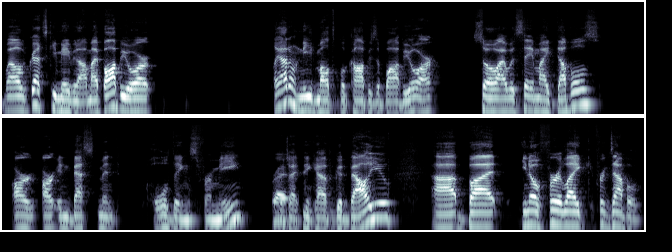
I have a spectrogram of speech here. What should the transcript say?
well, Gretzky maybe not. My Bobby Orr, like I don't need multiple copies of Bobby Orr. So I would say my doubles are are investment holdings for me, right. which I think have good value. Uh, but you know, for like, for example,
